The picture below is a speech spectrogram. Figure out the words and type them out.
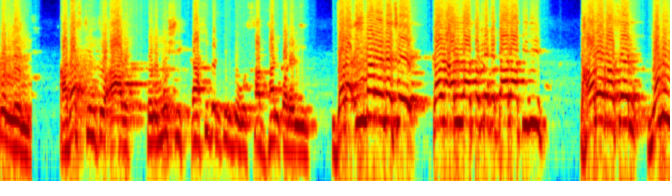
করলেন। আদার্স কিন্তু আর কোন মুশরিক, কাফিরদের কিন্তু সাবধান করেনি। যারা ঈমান এনেছে কারণ আল্লাহ তালা তিনি ভালোবাসেন মমিন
